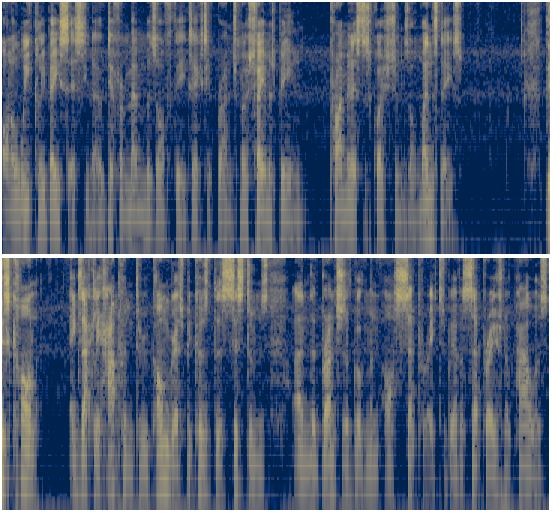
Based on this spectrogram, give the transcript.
on a weekly basis, you know, different members of the executive branch, most famous being Prime Minister's questions on Wednesdays. This can't exactly happen through Congress because the systems and the branches of government are separated. We have a separation of powers,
